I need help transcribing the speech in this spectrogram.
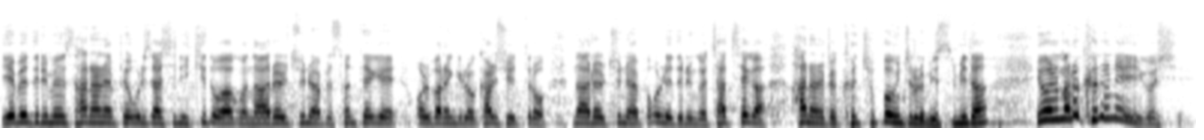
예배 드리면서 하나님 앞에 우리 자신이 기도하고 나를 주님 앞에 선택의 올바른 길로 갈 수 있도록 나를 주님 앞에 올려드리는 것 자체가 하나님 앞에 큰 축복인 줄로 믿습니다. 이 얼마나 큰 은혜예요, 이것이.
